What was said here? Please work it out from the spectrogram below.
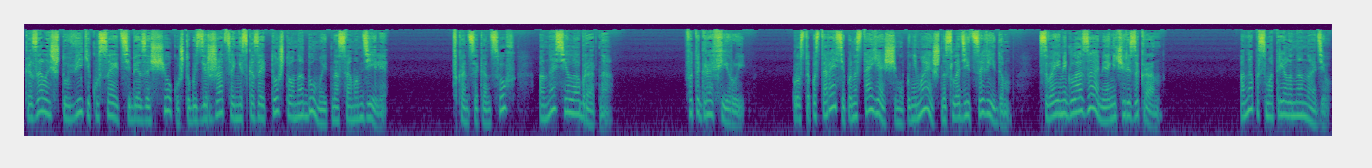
Казалось, что Вики кусает себя за щеку, чтобы сдержаться и не сказать то, что она думает на самом деле. В конце концов, она села обратно. «Фотографируй», Просто постарайся по-настоящему, понимаешь, насладиться видом. Своими глазами, а не через экран». Она посмотрела на Надю.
